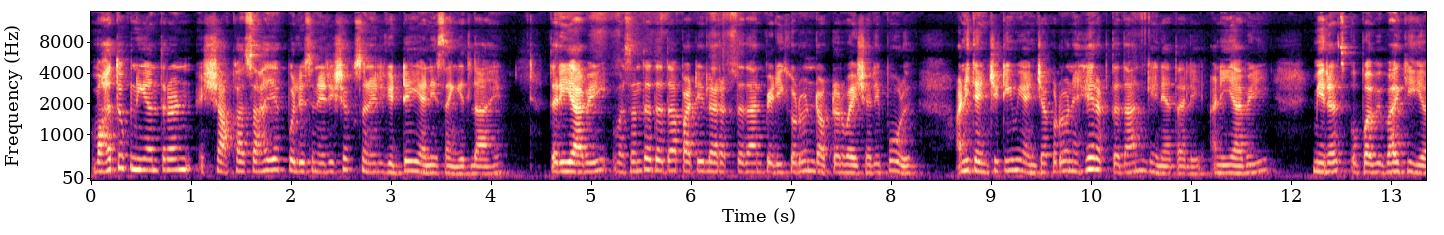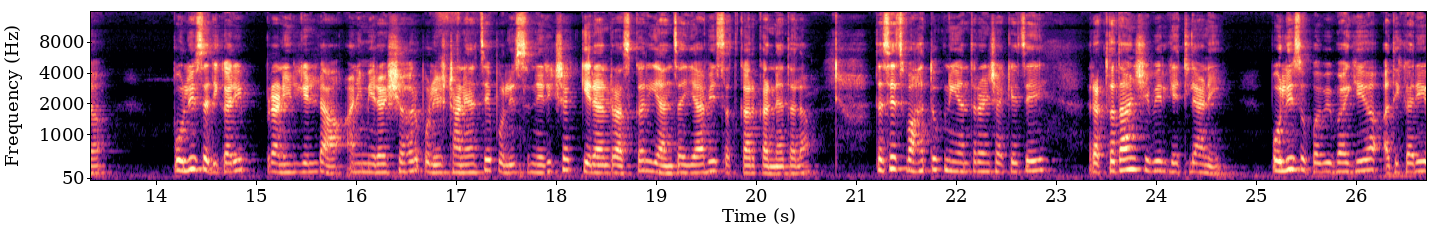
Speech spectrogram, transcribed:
वाहतूक नियंत्रण शाखा सहाय्यक पोलीस निरीक्षक सुनील गिड्डे यांनी सांगितलं आहे. तर यावेळी वसंतदादा पाटील रक्तदान पेढीकडून डॉक्टर वैशाली पोळ आणि त्यांची टीम यांच्याकडून हे रक्तदान घेण्यात आले. आणि यावेळी मिरज उपविभागीय पोलीस अधिकारी प्रणील गिल्डा आणि मिरज शहर पोलीस ठाण्याचे पोलीस निरीक्षक किरण रासकर यांचा यावेळी सत्कार करण्यात आला. तसेच वाहतूक नियंत्रण शाखेचे रक्तदान शिबिर घेतल्याने पोलीस उपविभागीय अधिकारी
